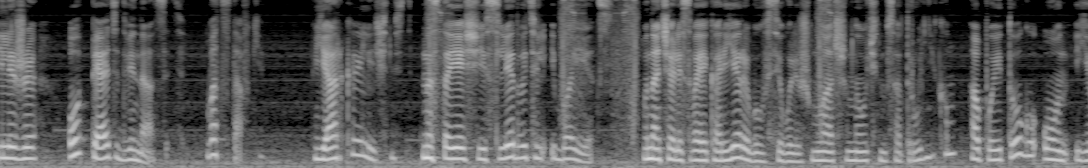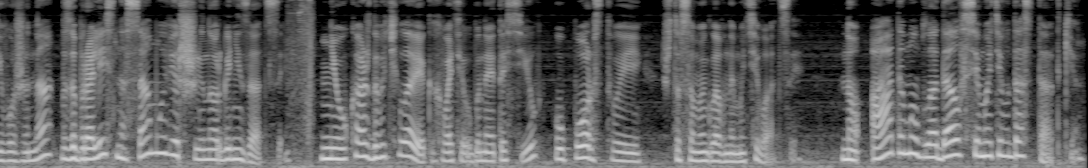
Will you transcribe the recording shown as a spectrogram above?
или же О512, в отставке. Яркая личность, настоящий исследователь и боец. В начале своей карьеры был всего лишь младшим научным сотрудником, а по итогу он и его жена взобрались на самую вершину организации. Не у каждого человека хватило бы на это сил, упорства и, что самое главное, мотивации. Но Адам обладал всем этим в достатке.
